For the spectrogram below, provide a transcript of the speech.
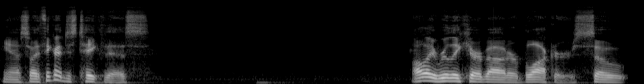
Yeah, so I think I just take this. All I really care about are blockers, so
